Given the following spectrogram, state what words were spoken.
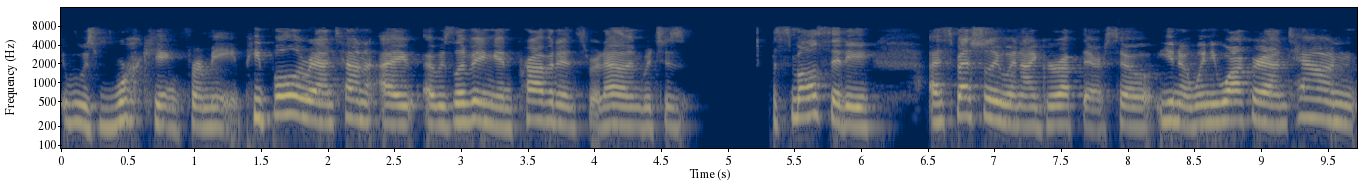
it was working for me, people around town, I, I was living in Providence, Rhode Island, which is a small city, especially when I grew up there. So, you know, when you walk around town,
